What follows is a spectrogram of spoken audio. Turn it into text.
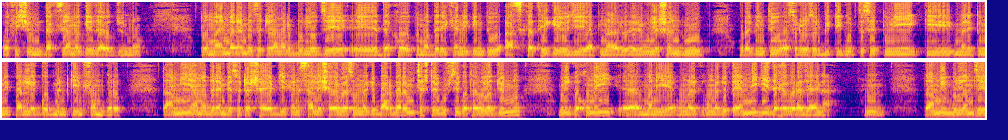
অফিসে উনি ডাকছে আমাকে যাওয়ার জন্য। তো মায়ানমার অ্যাম্বাসেডার আমার বলল যে দেখো, তোমাদের এখানে কিন্তু আজকা থেকে ওই যে আপনার রেগুলেশন গ্রুপ ওরা কিন্তু অসর অসর বিক্রি করতেছে, তুমি কি মানে তুমি পারলে গভর্নমেন্টকে ইনফর্ম করো। তা আমি আমাদের অ্যাম্বাসেডার সাহেব, যেখানে সালে সাহেব আছে, ওনাকে বারবার আমি চেষ্টা করছি কথা বলার জন্য। উনি কখনোই মানে ওনাকে ওনাকে তো এমনি গিয়ে দেখা করা যায় না। হুম। তো আমি বললাম যে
